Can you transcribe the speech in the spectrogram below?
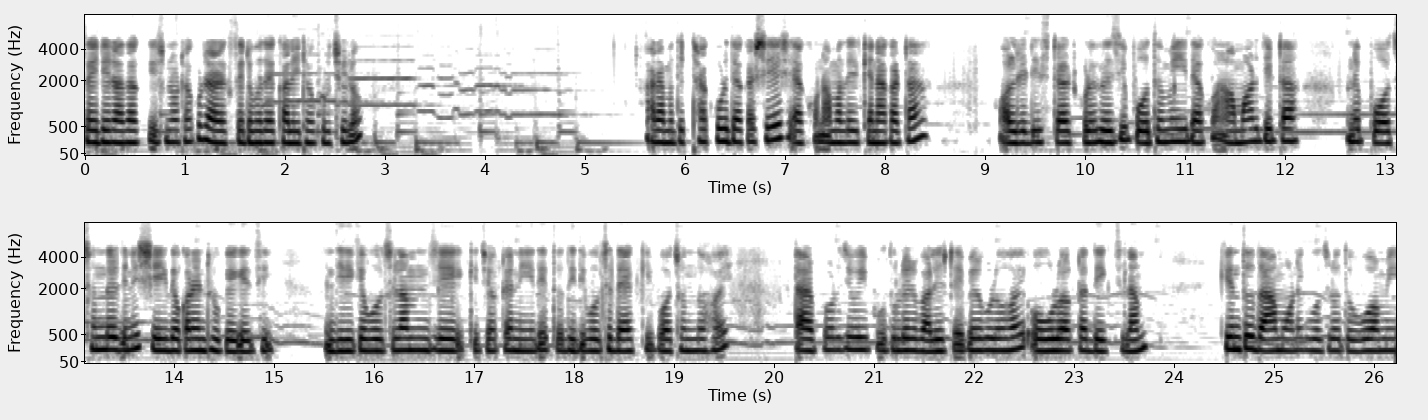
সাইডে রাধা কৃষ্ণ ঠাকুর আর এক সাইডে বোধহয় কালী ঠাকুর ছিল। আর আমাদের ঠাকুর দেখা শেষ। এখন আমাদের কেনাকাটা অলরেডি স্টার্ট করে ফেলেছি। প্রথমেই দেখো আমার যেটা মানে পছন্দের জিনিস সেই দোকানে ঢুকে গেছি। দিদিকে বলছিলাম যে কিছু একটা নিয়ে দে। তো দিদি বলছে, দেখ কি পছন্দ হয়। তারপর যে ওই পুতুলের বালিশ টাইপেরগুলো হয়, ওগুলো একটা দেখছিলাম। কিন্তু দাম অনেক বলছিল, তবুও আমি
